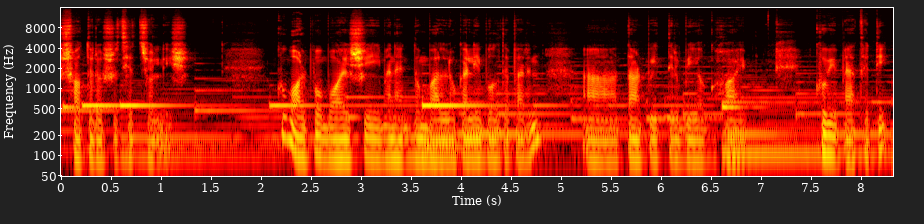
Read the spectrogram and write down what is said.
সতেরোশো ছেচল্লিশ। খুব অল্প বয়সী মানে একদম বাল্যকালই বলতে পারেন তার পিতৃর বিয়োগ হয়। খুবই প্যাথেটিক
